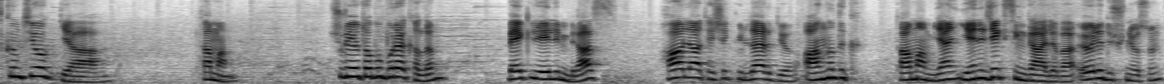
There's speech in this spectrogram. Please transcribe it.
Sıkıntı yok ya. Tamam. Şuraya topu bırakalım. Bekleyelim biraz. Hala teşekkürler diyor. Anladık. Tamam yen yeneceksin galiba. Öyle düşünüyorsun.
